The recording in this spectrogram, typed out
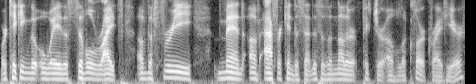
or taking the, away the civil rights of the free men of African descent. This is another picture of Leclerc right here.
